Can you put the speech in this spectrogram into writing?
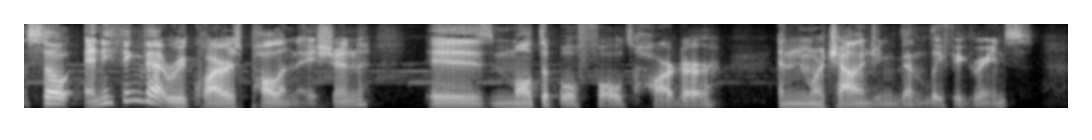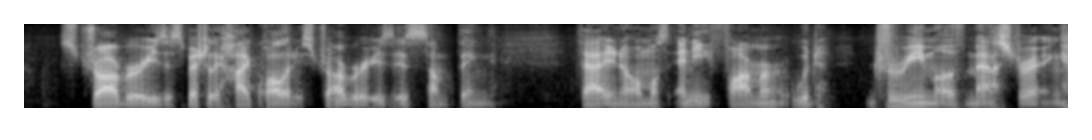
So anything that requires pollination is multiple folds harder and more challenging than leafy greens. Strawberries, especially high quality strawberries, is something that you know almost any farmer would dream of mastering.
